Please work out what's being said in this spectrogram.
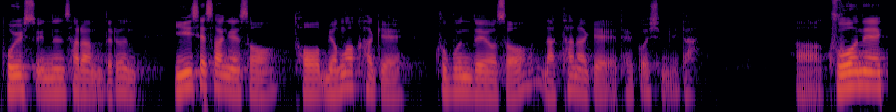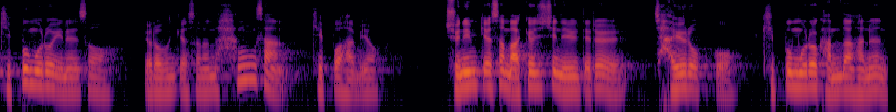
보일 수 있는 사람들은 이 세상에서 더 명확하게 구분되어서 나타나게 될 것입니다. 아, 구원의 기쁨으로 인해서 여러분께서는 항상 기뻐하며 주님께서 맡겨주신 일들을 자유롭고 기쁨으로 감당하는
